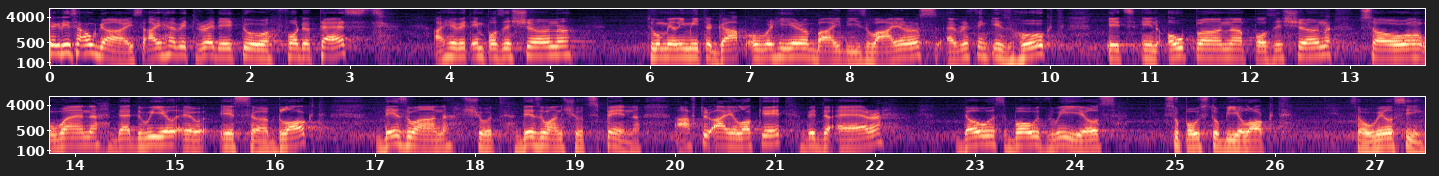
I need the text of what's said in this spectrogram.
Check this out guys, I have it ready to for the test. I have it in position, 2 millimeter gap over here by these wires. Everything is hooked. It's in open position. So when that wheel is uh, blocked, this one should this one should spin. After I lock it with the air, those both wheels supposed to be locked. So we'll see.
